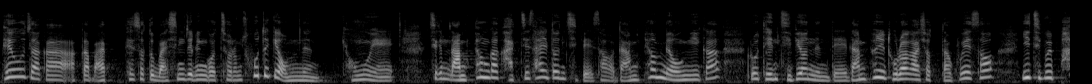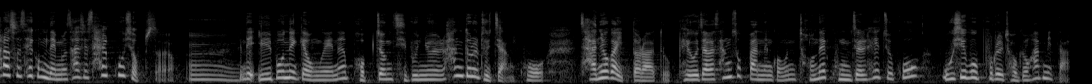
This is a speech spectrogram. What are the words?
배우자가 아까 앞에서 또 말씀드린 것처럼 소득이 없는 경우에 지금 남편과 같이 살던 집에서 남편 명의가로 된 집이었는데 남편이 돌아가셨다고 해서 이 집을 팔아서 세금 내면 사실 살 곳이 없어요. 음. 근데 일본의 경우에는 법정 지분율 한도를 두지 않고 자녀가 있더라도 배우자가 상속받는 건 전액 공제를 해주고 55%를 적용합니다.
